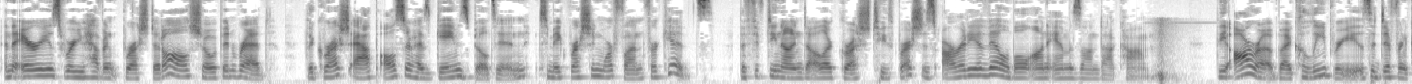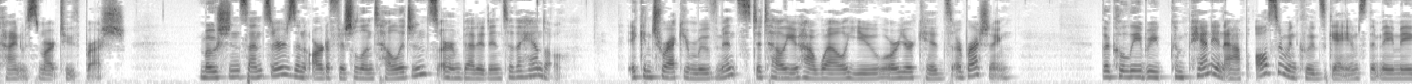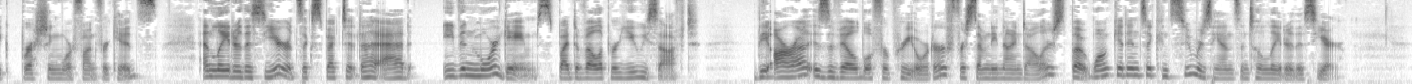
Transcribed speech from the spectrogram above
and the areas where you haven't brushed at all show up in red. The Grush app also has games built in to make brushing more fun for kids. The $59 Grush toothbrush is already available on Amazon.com. The Ara by Kolibree is a different kind of smart toothbrush. Motion sensors and artificial intelligence are embedded into the handle. It can track your movements to tell you how well you or your kids are brushing. The Kolibree companion app also includes games that may make brushing more fun for kids. And later this year, it's expected to add even more games by developer Ubisoft. The Ara is available for pre order for $79, but won't get into consumers' hands until later this year.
